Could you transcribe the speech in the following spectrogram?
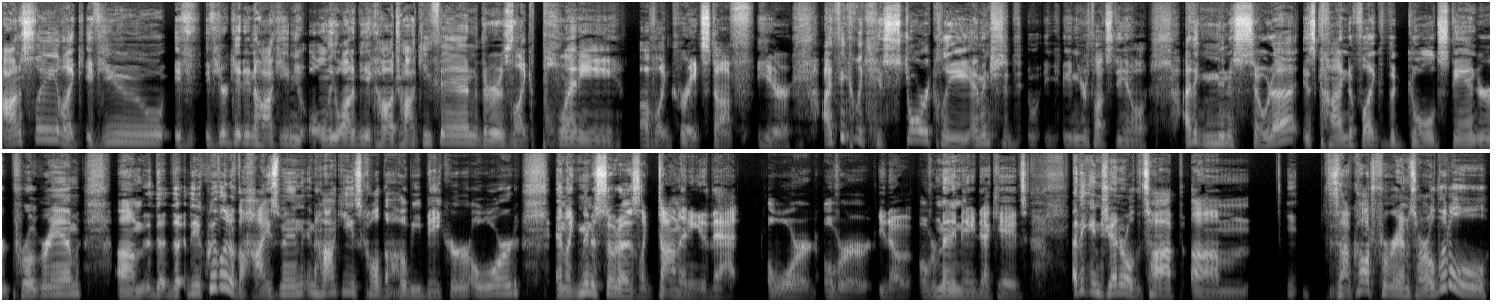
honestly like if you if if you're getting into hockey and you only want to be a college hockey fan there is like plenty of like great stuff here. I think like historically i'm interested in your thoughts daniel. I think minnesota is kind of like the gold standard program. Um the, the, the equivalent of the heisman in hockey is called the hobey baker award and like minnesota is like dominated that award over you know over many many decades. I think in general the top um top college programs are a little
